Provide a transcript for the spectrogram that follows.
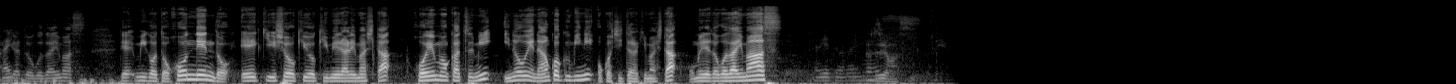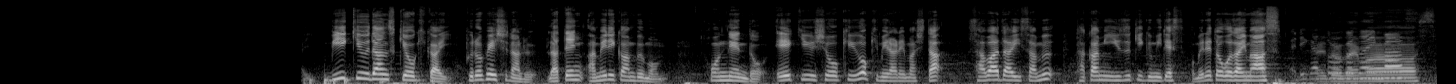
ありがとうございます。で、見事本年度 A 級昇級を決められました、ホエモ克美井上直子組にお越しいただきました。おめでとうございます。ありがとうございます。B 級ダンス協議会プロフェッショナルラテンアメリカン部門。本年度 A 級昇級を決められました澤田勇高見ゆずき組です。おめでとうございます、ありがとうございます。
